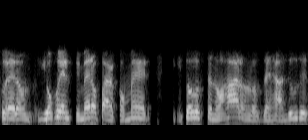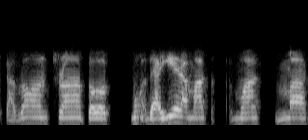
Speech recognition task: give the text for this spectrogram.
fueron yo fui el primero para comer y todos se enojaron los de Honduras cabrón Trump todos de ahí era más más más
